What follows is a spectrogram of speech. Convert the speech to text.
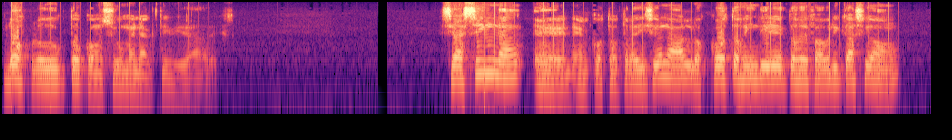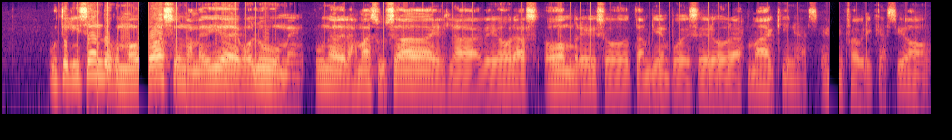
los productos consumen actividades. Se asignan en el costo tradicional los costos indirectos de fabricación utilizando como base una medida de volumen. Una de las más usadas es la de horas hombres o también puede ser horas máquinas en fabricación.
